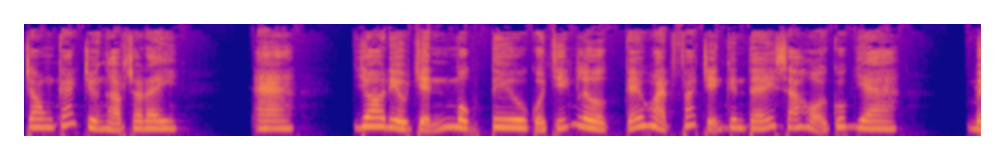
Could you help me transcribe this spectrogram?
trong các trường hợp sau đây. A. Do điều chỉnh mục tiêu của chiến lược kế hoạch phát triển kinh tế xã hội quốc gia. B.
